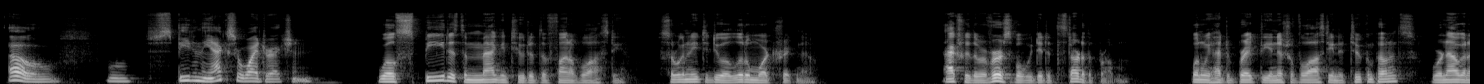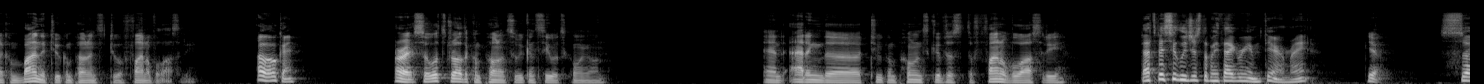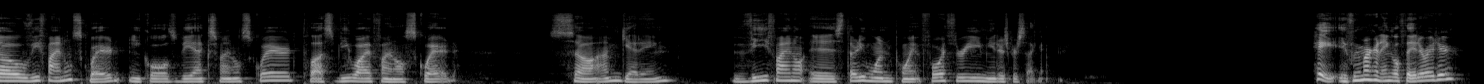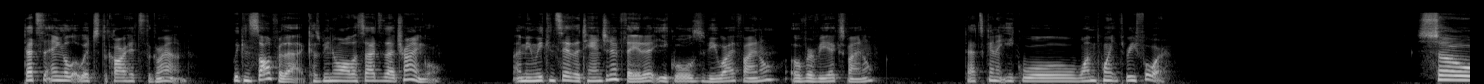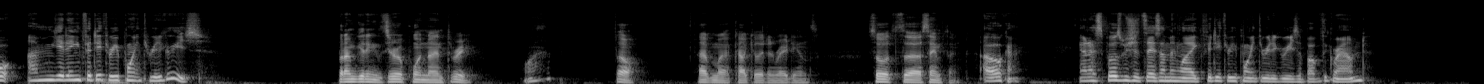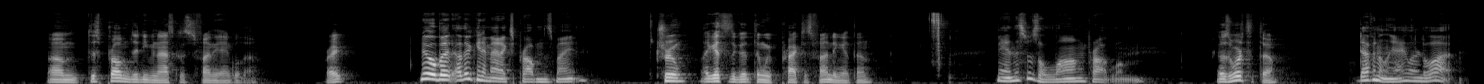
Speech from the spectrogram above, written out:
Oh, speed in the x or y direction? Well, speed is the magnitude of the final velocity, so we're going to need to do a little more trig now. Actually, the reverse of what we did at the start of the problem. When we had to break the initial velocity into two components, we're now going to combine the two components into a final velocity. Oh, okay. Alright, so let's draw the components so we can see what's going on. And adding the two components gives us the final velocity. That's basically just the Pythagorean theorem, right? Yeah. So v final squared equals vx final squared plus vy final squared. So I'm getting v final is 31.43 meters per second. Hey, if we mark an angle theta right here, that's the angle at which the car hits the ground. We can solve for that because we know all the sides of that triangle. I mean, we can say the tangent of theta equals vy final over vx final. That's going to equal 1.34. So I'm getting 53.3 degrees. But I'm getting 0.93. What? Oh, I have my calculator in radians. So it's the same thing. Oh, okay. And I suppose we should say something like 53.3 degrees above the ground. Um, this problem didn't even ask us to find the angle though. Right? No, but other kinematics problems might. True. I guess it's a good thing we practiced finding it then. Man, this was a long problem. It was worth it though. Definitely, I learned a lot.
